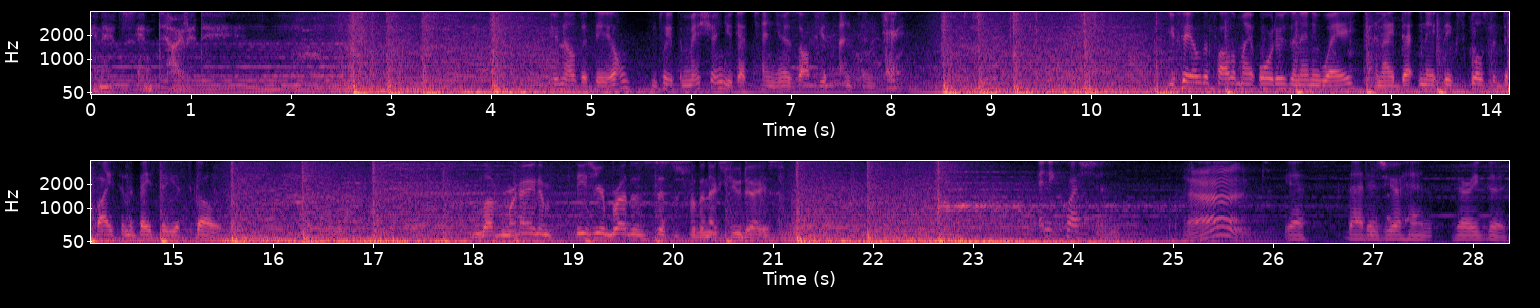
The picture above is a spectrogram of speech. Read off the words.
in its entirety. You know the deal. Complete the mission, you get 10 years off your sentence. You fail to follow my orders in any way, and I detonate the explosive device in the base of your skull. Love him or hate him, these are your brothers and sisters for the next few days. Any questions? Hand? Yes, that is your hand. Very good.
